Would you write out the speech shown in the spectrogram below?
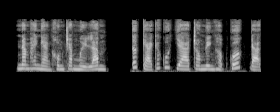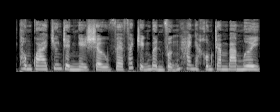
Năm 2015, tất cả các quốc gia trong Liên Hợp Quốc đã thông qua chương trình nghị sự về phát triển bền vững 2030.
